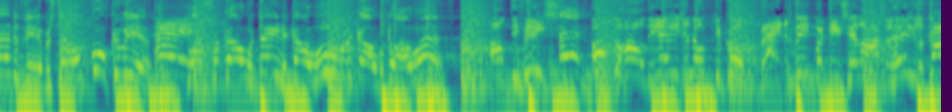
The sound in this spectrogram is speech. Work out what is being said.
jij het weer besteld? Fokken weer. Hé, was van koude tenen, koude oren, koude klauwen. Antivries. En? Ook nog al die regen op je kop. Weinig wind, maar het is helaas een hele koude.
